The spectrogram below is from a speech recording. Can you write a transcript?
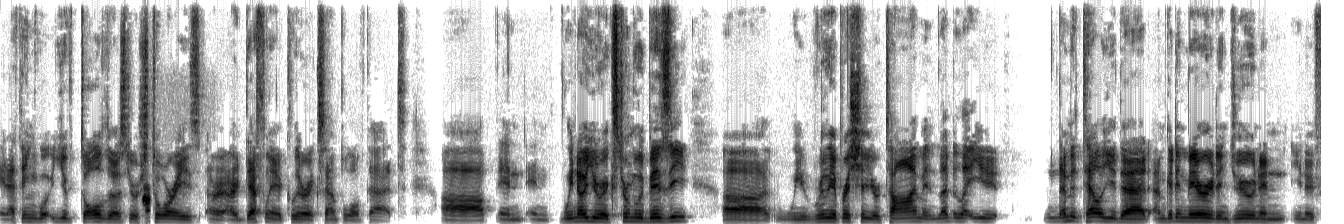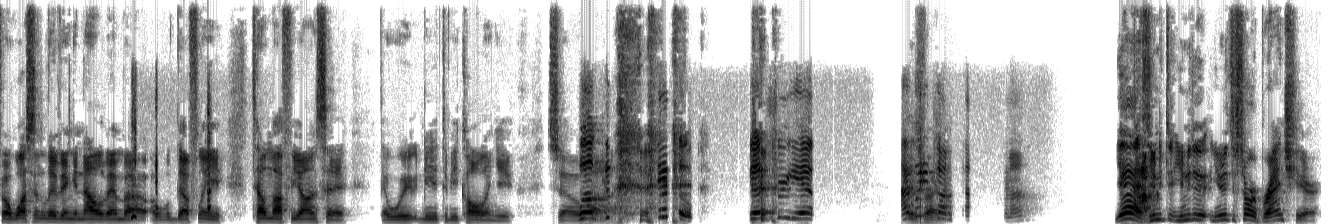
and I think what you've told us, your stories are, are definitely a clear example of that. Uh, and and we know you're extremely busy. Uh, we really appreciate your time, and let me let you let me tell you that I'm getting married in June, and you know if I wasn't living in Alabama, I will definitely tell my fiance that we need to be calling you. So well, uh, good, for you. good for you. I would right. come to Alabama. Yes, you need to you need to you need to start a branch here.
